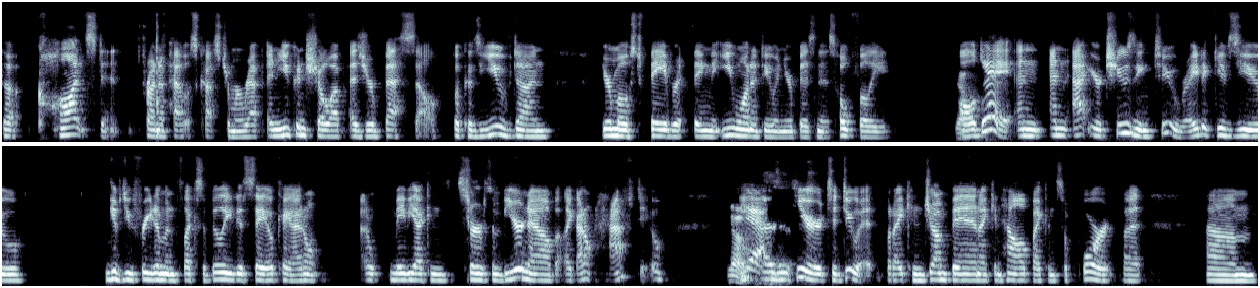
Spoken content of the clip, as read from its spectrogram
the constant front of house customer rep. And you can show up as your best self because you've done your most favorite thing that you want to do in your business, hopefully Yeah. all day. And and at your choosing too, right? It gives you gives you freedom and flexibility to say, okay, I don't I don't maybe I can serve some beer now, but like I don't have to Yeah. Yeah. guys are here to do it, but I can jump in, I can help, I can support. But um,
